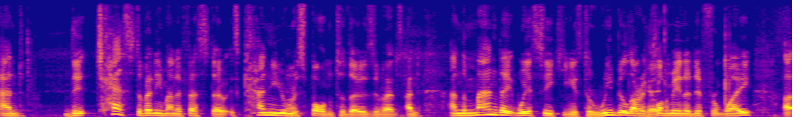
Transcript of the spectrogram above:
And the test of any manifesto is can you right. respond to those events? And, and the mandate we're seeking is to rebuild our okay. economy in a different way, uh,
